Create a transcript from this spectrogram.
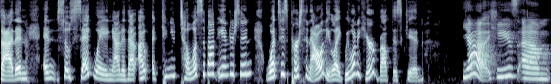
that. And and so segueing out of that, I, I can you tell us about Anderson? What's his personality like? We want to hear about this kid. Yeah, he's um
